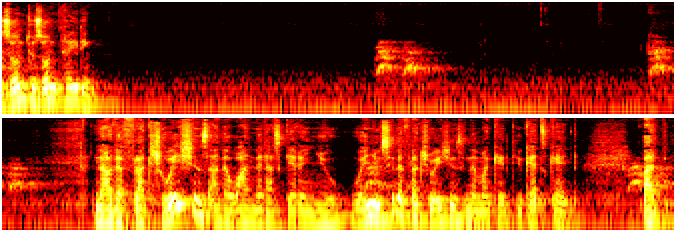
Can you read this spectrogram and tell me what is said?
zone to zone trading now the fluctuations are the one that are scaring you when you see the fluctuations in the market you get scared but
